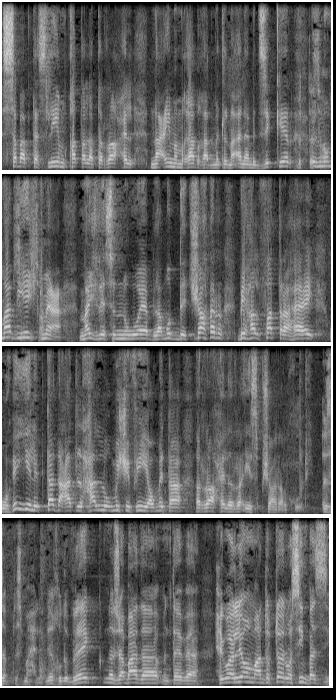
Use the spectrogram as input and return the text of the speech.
السبب تسليم قتلة الراحل نعيم مغبغب مثل ما أنا متذكر. إنه ما بيجتمع مجلس النواب لمدة شهر بهالفترة هاي وهي اللي ابتدعت الحل ومشي فيه يومتها الراحل الرئيس بشارة الخوري. إذا بتسمح لي. بناخذ بريك ونرجع بعدها بنتابع حوار اليوم مع الدكتور وسيم بزي.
